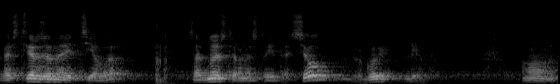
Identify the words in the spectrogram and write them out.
растерзанное тело. С одной стороны стоит осел, с другой лев. Вот.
